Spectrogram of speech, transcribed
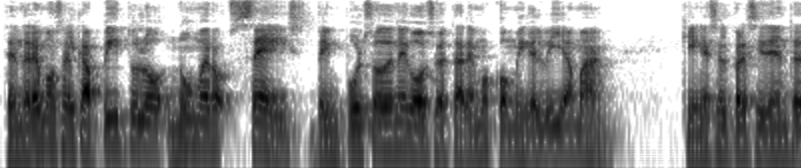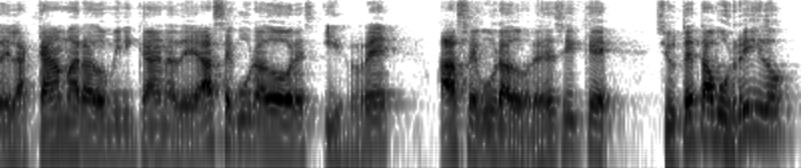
tendremos el capítulo número 6 de Impulso de Negocios. Estaremos con Miguel Villamán, quien es el presidente de la Cámara Dominicana de Aseguradores y Reaseguradores. Es decir, que si usted está aburrido,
